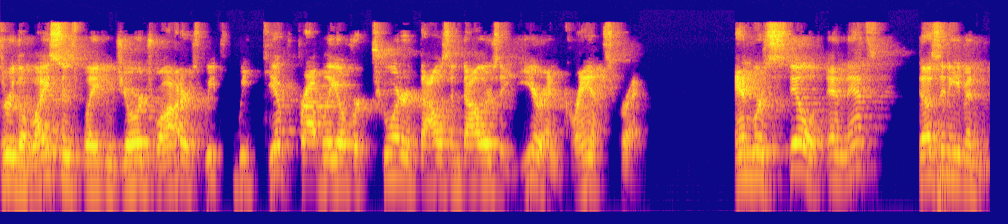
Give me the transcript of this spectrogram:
through the license plate in George Waters. We we give probably over two hundred thousand dollars a year in grants, Greg, and we're still and that doesn't even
